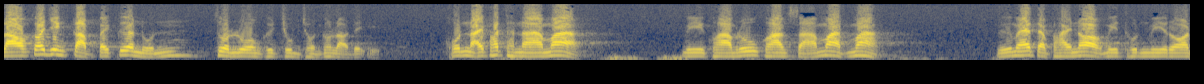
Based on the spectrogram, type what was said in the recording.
เราก็ยิ่งกลับไปเกื้อหนุนส่วนรวมคือชุมชนของเราได้อีก คนไหนพัฒนามาก มีความรู้ความสามารถมาก หรือแม้แต่ภายนอกมีทุนมีรอน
